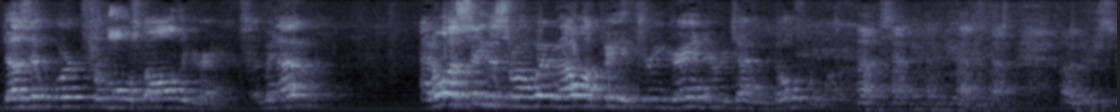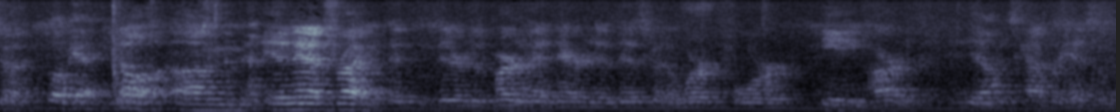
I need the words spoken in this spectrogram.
does it work for most all the grants? I mean, I, I don't wanna say this the wrong way, but I wanna pay you three grand every time we go for one. Understood. Okay, No, um, and that's right, there's a part of that narrative that's gonna work for any part of it. And Yeah. it's comprehensive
